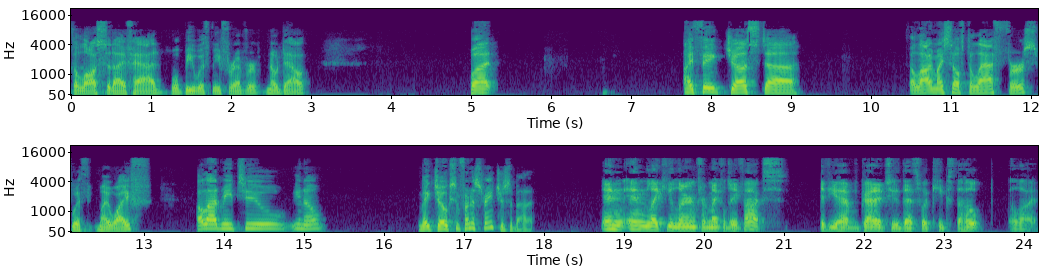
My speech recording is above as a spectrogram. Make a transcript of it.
The loss that I've had will be with me forever, no doubt. But I think just uh, allowing myself to laugh first with my wife allowed me to, you know, make jokes in front of strangers about it. And and like you learned from Michael J. Fox, if you have gratitude, that's what keeps the hope alive.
